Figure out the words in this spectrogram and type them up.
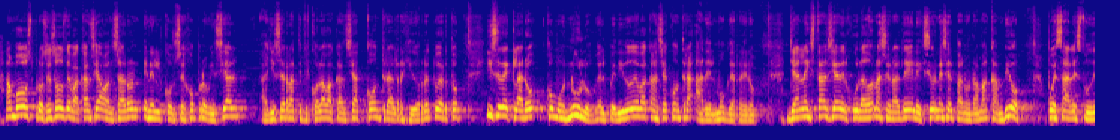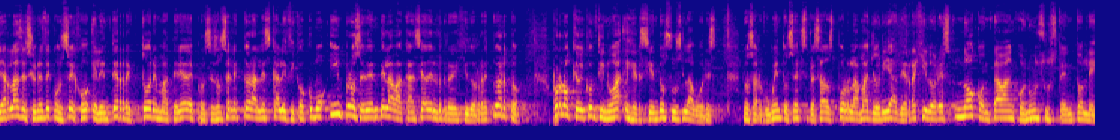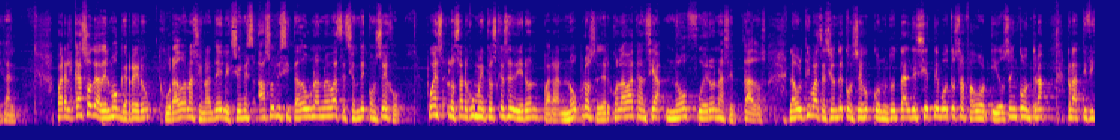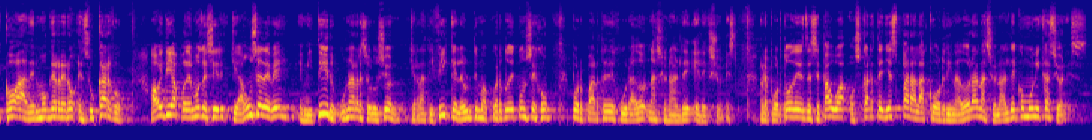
Ambos procesos de vacancia avanzaron en el Consejo Provincial. Allí se ratificó la vacancia contra el regidor Retuerto y se declaró como nulo el pedido de vacancia contra Adelmo Guerrero. Ya en la instancia del Jurado Nacional de Elecciones el panorama cambió, pues al estudiar las sesiones de Consejo, el ente rector en materia de procesos electorales calificó como improcedente la vacancia del regidor Retuerto, por lo que hoy continúa ejerciendo sus labores. Los argumentos expresados por la mayoría de regidores no contaban con un sustento legal. Para el caso de Adelmo Guerrero, Jurado Nacional de Elecciones ha solicitado una nueva sesión de consejo, pues los argumentos que se dieron para no proceder con la vacancia no fueron aceptados. La última sesión de consejo, con un total de siete votos a favor y dos en contra, ratificó a Adelmo Guerrero en su cargo. Hoy día podemos decir que aún se debe emitir una resolución que ratifique el último acuerdo de consejo por parte del Jurado Nacional de Elecciones. Reportó desde Cepagua Oscar Telles para la Coordinadora Nacional de Comunicaciones.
